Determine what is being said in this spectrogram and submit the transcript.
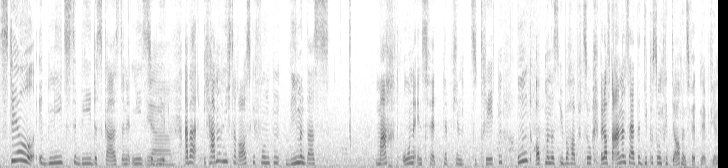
still, it needs to be discussed and it needs to be. Ja. Aber ich habe noch nicht herausgefunden, wie man das macht, ohne ins Fettnäpfchen zu treten und ob man das überhaupt so, weil auf der anderen Seite die Person tritt ja auch ins Fettnäpfchen.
